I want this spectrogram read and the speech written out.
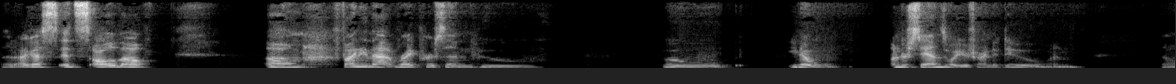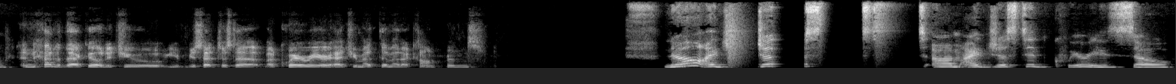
I guess it's all about um, finding that right person who who you know understands what you're trying to do and so. and how did that go did you you, said just a, a query or had you met them at a conference no i just um, I just did queries. So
